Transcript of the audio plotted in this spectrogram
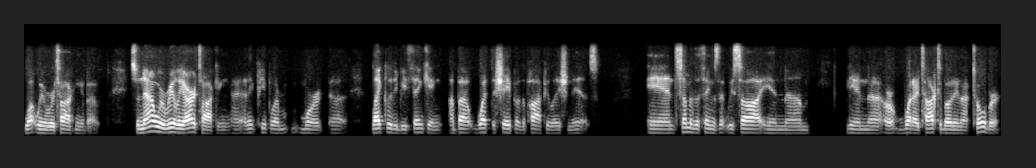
what we were talking about. So now we really are talking. I think people are more uh, likely to be thinking about what the shape of the population is, and some of the things that we saw in um, in uh, or what I talked about in October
